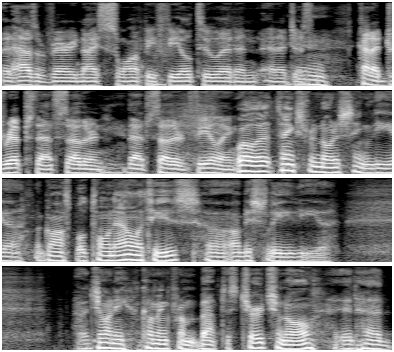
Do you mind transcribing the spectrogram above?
it has a very nice swampy feel to it, and and it just yeah. kind of drips that southern that southern feeling. Well, uh, thanks for noticing the uh, the gospel tonalities. Uh, obviously, the uh, Johnny coming from Baptist church and all, it had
